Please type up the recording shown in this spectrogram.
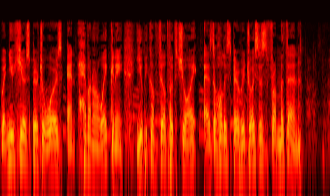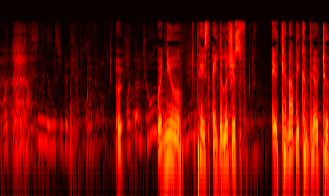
When you hear spiritual words and have an awakening, you become filled with joy as the Holy Spirit rejoices from within. When you taste a delicious it cannot be compared to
